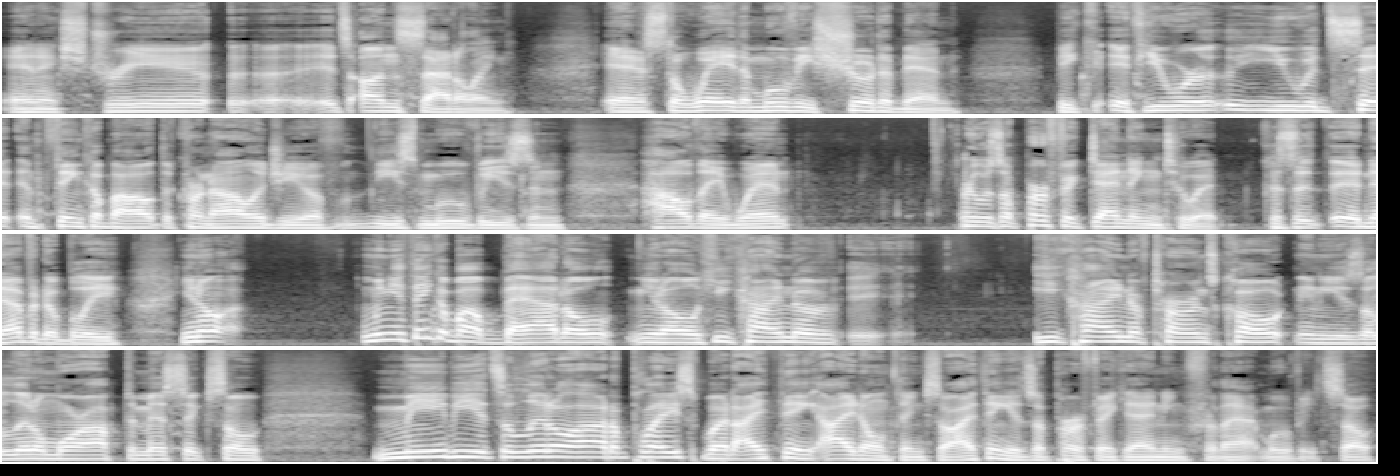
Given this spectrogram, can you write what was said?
and extreme. Uh, it's unsettling, and it's the way the movie should have been. If you were, you would sit and think about the chronology of these movies and how they went. It was a perfect ending to it because it inevitably, you know, when you think about Battle, you know, he kind of he kind of turns coat and he's a little more optimistic. So maybe it's a little out of place, but I think I don't think so. I think it's a perfect ending for that movie. So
